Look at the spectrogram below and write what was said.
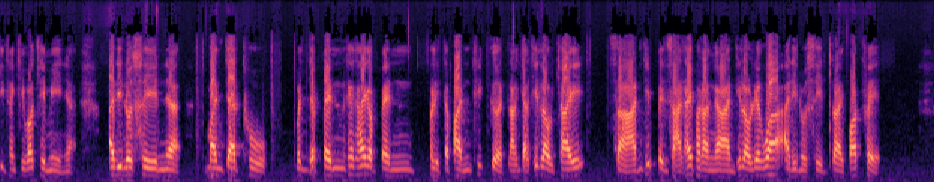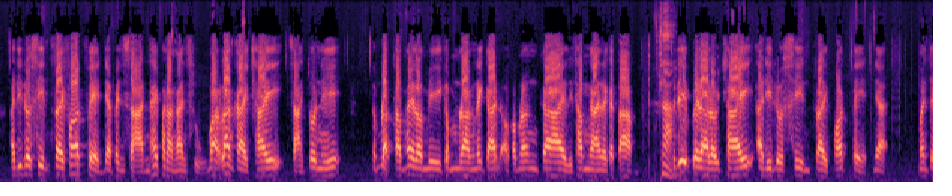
ริง ๆ ทางชีวเคมีเนี่ยอะดีโนซีนเนี่ยมันจะถูกมันจะเป็นคล้ายๆ กับเป็นผลิตภัณฑ์ที่เกิดหลังจากที่เราใช้สารที่เป็นสารให้พลังงานที่เราเรียกว่า adenosine triphosphate adenosine triphosphate เนี่ยเป็นสารให้พลังงานสูงมากร่างกายใช้สารตัวนี้สำหรับทำให้เรามีกำลังในการออกกำลังกายหรือทำงานอะไรก็ตามทีนี้เวลาเราใช้adenosine triphosphate เนี่ยมันจะ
